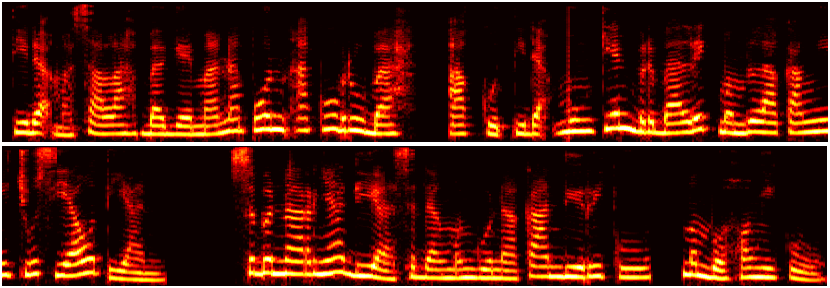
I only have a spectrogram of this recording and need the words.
Tidak masalah bagaimanapun aku berubah, aku tidak mungkin berbalik membelakangi Chu Xiao Tian. Sebenarnya dia sedang menggunakan diriku, membohongiku.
